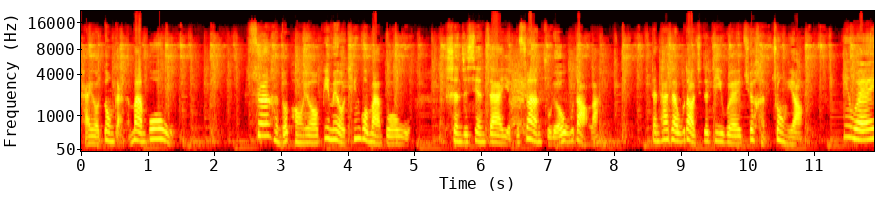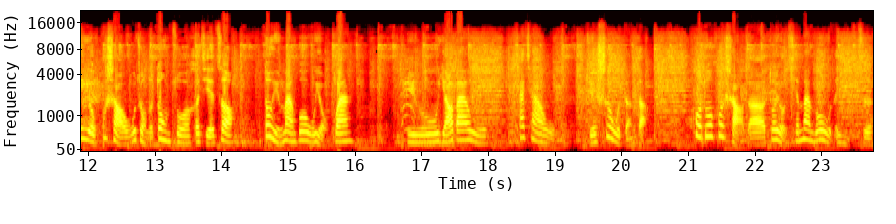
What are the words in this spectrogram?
还有动感的慢波舞。虽然很多朋友并没有听过慢波舞，甚至现在也不算主流舞蹈了，但它在舞蹈界的地位却很重要，因为有不少舞种的动作和节奏都与慢波舞有关，比如摇摆舞、恰恰舞、爵士舞等等，或多或少的都有些慢波舞的影子。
